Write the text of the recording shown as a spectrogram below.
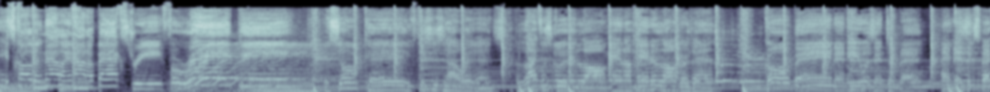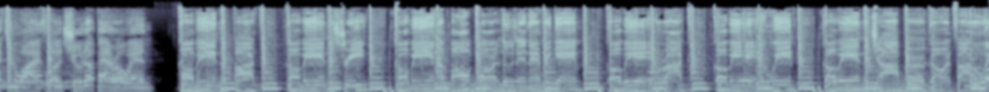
It's called an alley, not a back street for raping. It's okay if this is how it ends. Life was good and long, and I made it longer than Cobain, and he was into men. And his expectant wife would shoot up heroin. Kobe in the park, Kobe in the street, Kobe in the ball court, losing every game. Kobe hitting rock, Kobe hitting weed, Kobe in the chopper, going far away.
